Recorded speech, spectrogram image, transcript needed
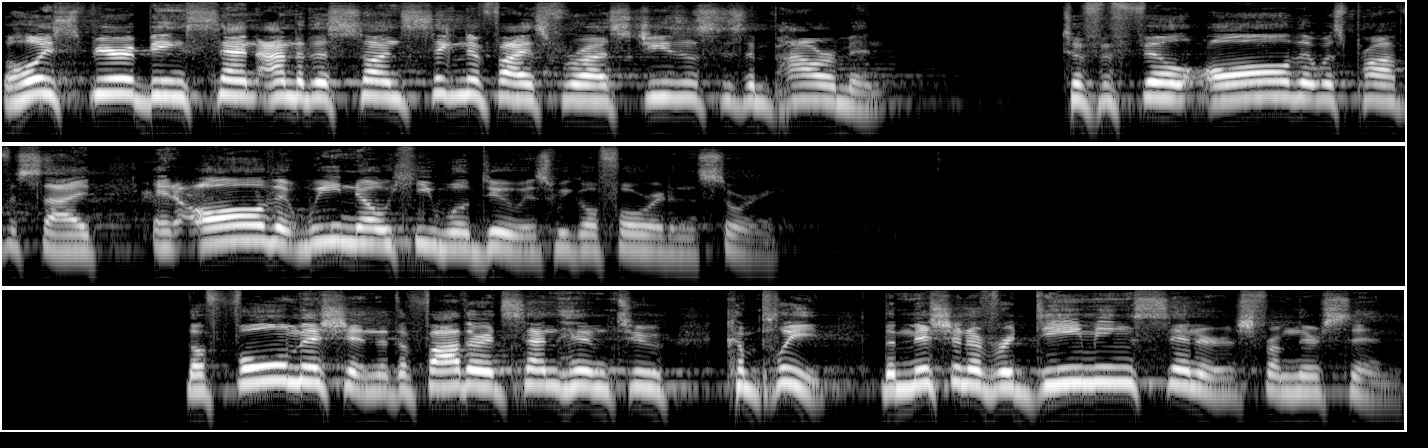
The Holy Spirit being sent onto the Son signifies for us Jesus' empowerment to fulfill all that was prophesied and all that we know he will do as we go forward in the story. The full mission that the Father had sent him to complete, the mission of redeeming sinners from their sin,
